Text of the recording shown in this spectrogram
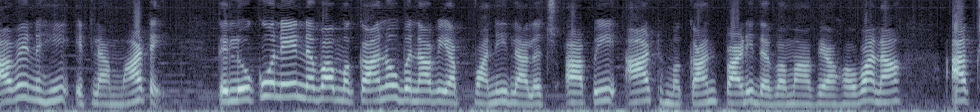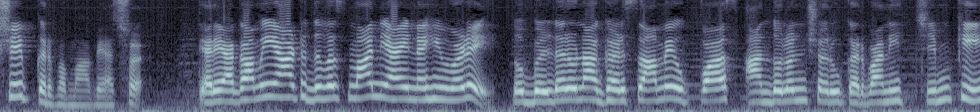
આવે નહીં એટલા માટે તે લોકોને નવા મકાનો બનાવી આપવાની લાલચ આપી આઠ મકાન પાડી દેવામાં આવ્યા હોવાના આક્ષેપ કરવામાં આવ્યા છે. ત્યારે આગામી આઠ દિવસમાં ન્યાય નહીં મળે તો બિલ્ડરોના ઘર સામે ઉપવાસ આંદોલન શરૂ કરવાની ચીમકી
